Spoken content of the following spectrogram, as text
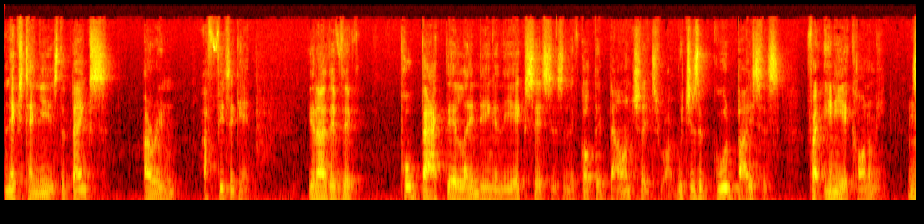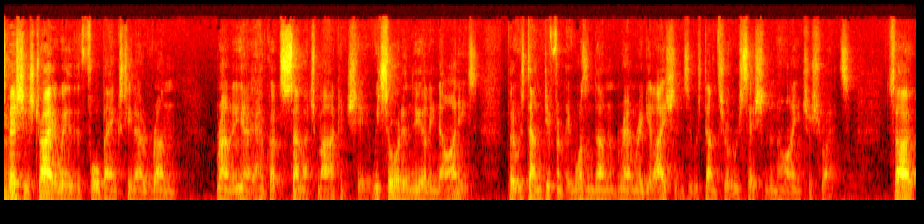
next 10 years, the banks are in are fit again. You know, they've, they've pulled back their lending and the excesses and they've got their balance sheets right, which is a good basis for any economy, mm. especially Australia where the four banks, you know, run, run, you know, have got so much market share. We saw it in the early 90s, but it was done differently. It wasn't done around regulations. It was done through a recession and high interest rates. So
